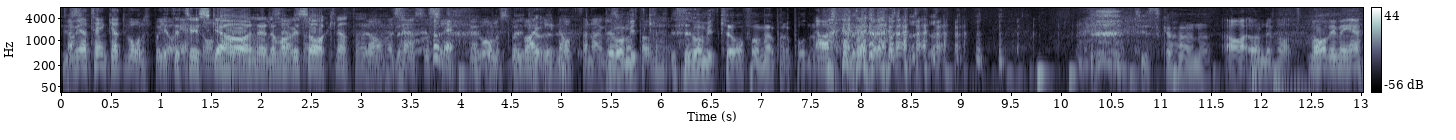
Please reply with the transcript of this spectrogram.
Ja, men jag tänker att Wolfsburg Lite tyska hörnor, de har vi saknat här. Ja men sen så släpper Wolfsburg bara in Hoffenheim. Det var, mitt, det var mitt krav för att vara med på den här podden. tyska hörnor. Ja underbart. Vad har vi mer?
